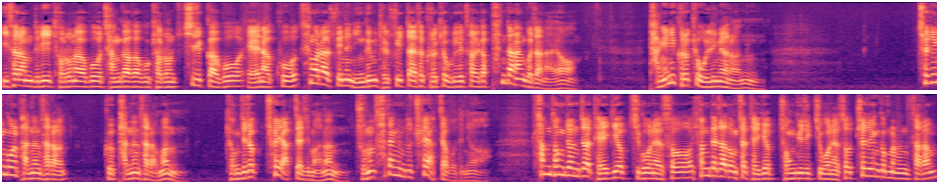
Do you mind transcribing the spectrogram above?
이 사람들이 결혼하고 장가가고 결혼 시집가고 애 낳고 생활할 수 있는 임금이 될 수 있다 해서 그렇게 우리 사회가 판단한 거잖아요. 당연히 그렇게 올리면은 최저임금을 받는 사람 그 받는 사람은 경제적 최약자지만은 주는 사장님도 최약자거든요. 삼성전자 대기업 직원에서 현대자동차 대기업 정규직 직원에서 최저임금 받는 사람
